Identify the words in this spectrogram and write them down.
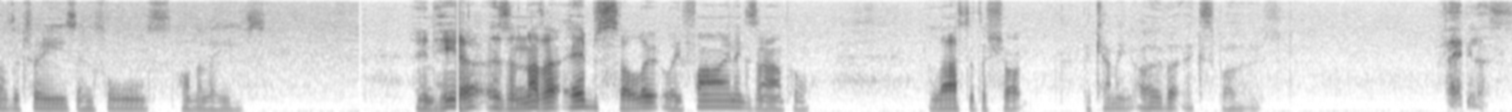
of the trees and falls on the leaves. And here is another absolutely fine example. The last of the shot becoming overexposed. Fabulous.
